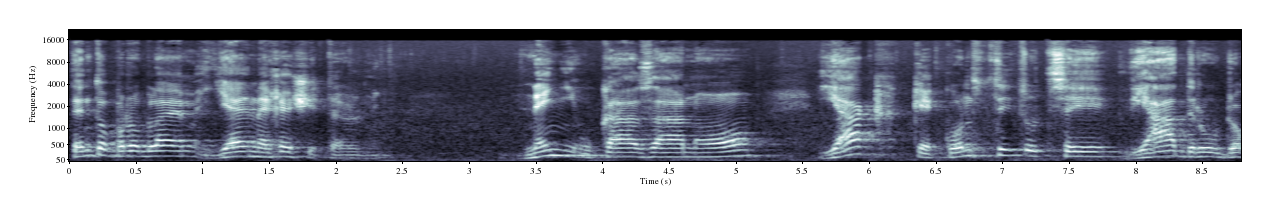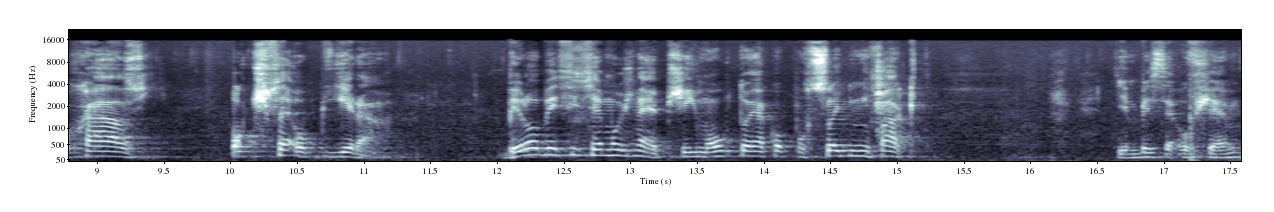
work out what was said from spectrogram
Tento problém je neřešitelný. Není ukázáno, jak ke konstituci v jádru dochází, oč se opírá. Bylo by sice možné přijmout to jako poslední fakt. Tím by se ovšem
